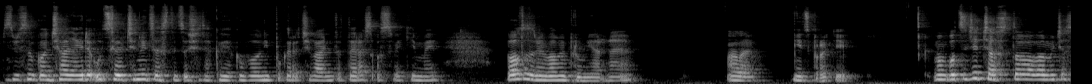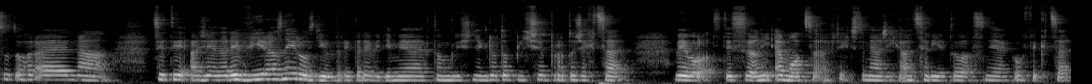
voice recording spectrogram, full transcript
Myslím, že jsem končila někde u Cilčiny cesty, což je takový jako volný pokračování, ta teda s Osvětimi. Bylo to za mě velmi průměrné ale nic proti. Mám pocit, že často, velmi často to hraje na city a že je tady výrazný rozdíl, který tady vidím, je v tom, když někdo to píše, protože chce vyvolat ty silné emoce v těch čtenářích, ale celý je to vlastně jako fikce.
